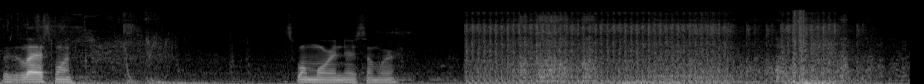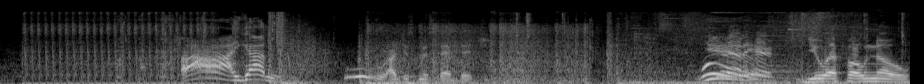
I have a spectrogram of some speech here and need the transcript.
Where's the last one? There's one more in there somewhere. Ah, he got me. Ooh, I just missed that bitch. Get out of here. UFO no.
